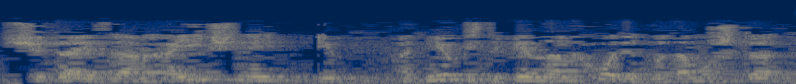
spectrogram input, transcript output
считается архаичной и от нее постепенно отходит, потому что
